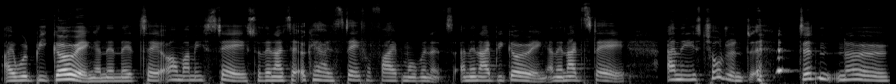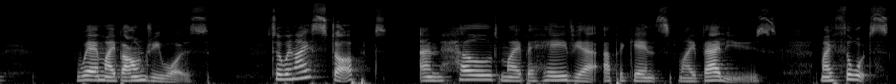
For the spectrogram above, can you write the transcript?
I would be going, and then they'd say, Oh, mummy, stay. So then I'd say, Okay, I'd stay for five more minutes. And then I'd be going, and then I'd stay. And these children didn't know where my boundary was. So when I stopped and held my behavior up against my values, my thoughts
